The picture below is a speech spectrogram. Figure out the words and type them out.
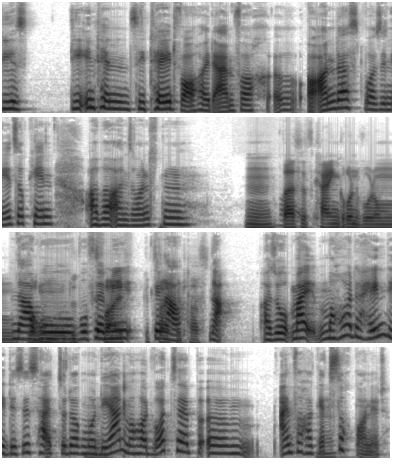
Die, die Intensität war halt einfach äh, anders, was ich nicht so kenne. Aber ansonsten. Mhm. War es jetzt kein Grund, warum, na, warum wo, du wo für mich, genau, hast? Na, also man, man, hat ein Handy, das ist heutzutage mhm. modern, man hat WhatsApp, ähm, einfacher geht es mhm. doch gar nicht.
